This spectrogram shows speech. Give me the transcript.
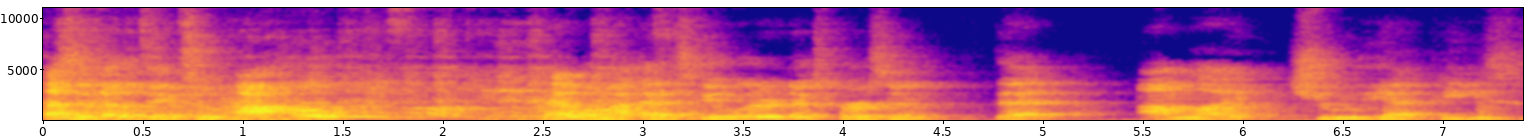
That's another thing too. I hope that when my ex get with her next person, that I'm like truly at peace,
